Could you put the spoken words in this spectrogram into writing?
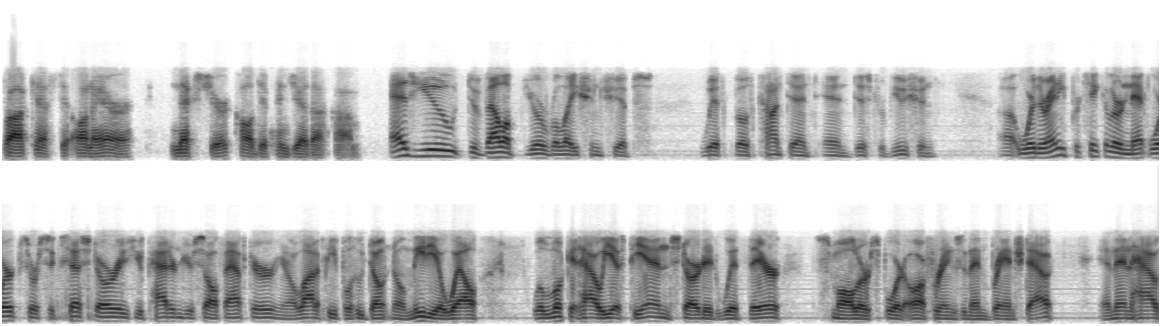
broadcasted on air next year called thepangea.com. As you developed your relationships with both content and distribution, uh, were there any particular networks or success stories you patterned yourself after? You know, a lot of people who don't know media well will look at how ESPN started with their smaller sport offerings and then branched out and then how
